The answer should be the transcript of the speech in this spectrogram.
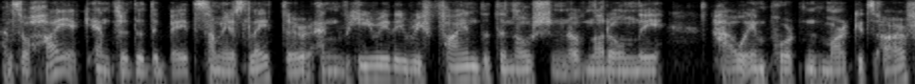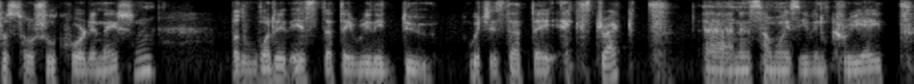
And so Hayek entered the debate some years later, and he really refined the notion of not only how important markets are for social coordination, but what it is that they really do, which is that they extract and in some ways even create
